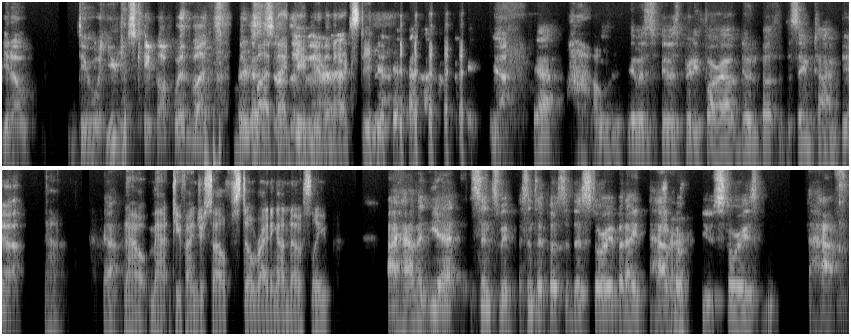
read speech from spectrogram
you know do what you just came up with but there's But that something gave me there the next. Yeah. yeah yeah it Wow. was, it was it was pretty far out doing both at the same time yeah Yeah. Yeah. Now, Matt, do you find yourself still writing on No Sleep? I haven't yet since we since i posted this story but i have a few stories half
